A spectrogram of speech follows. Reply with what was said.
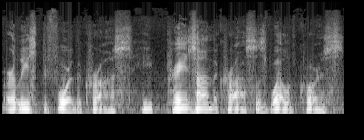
or at least before the cross. He prays on the cross as well, of course.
